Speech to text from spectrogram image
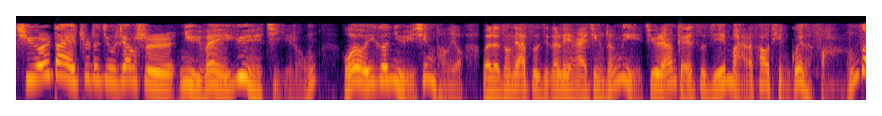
取而代之的就将是女为悦己容。我有一个女性朋友，为了增加自己的恋爱竞争力，居然给自己买了套挺贵的房子。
